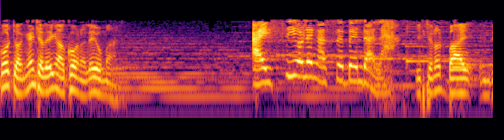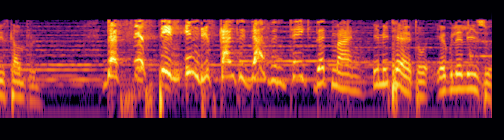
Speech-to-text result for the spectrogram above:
kodwa ngendlela engakhona leyo mali ayisiyo lengasebenta la. it cannot buy in this country The system in this country doesn't take that money. imithetho yakulelizwe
